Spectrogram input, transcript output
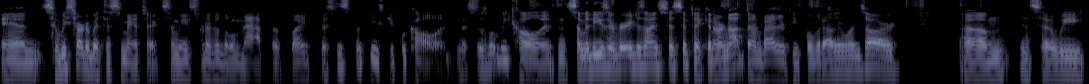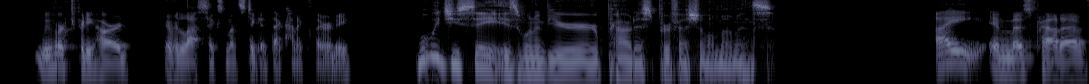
And so we started with the semantics and we sort of have a little map of like this is what these people call it and this is what we call it and some of these are very design specific and are not done by other people but other ones are. Um, and so we we worked pretty hard over the last six months to get that kind of clarity. What would you say is one of your proudest professional moments? I am most proud of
